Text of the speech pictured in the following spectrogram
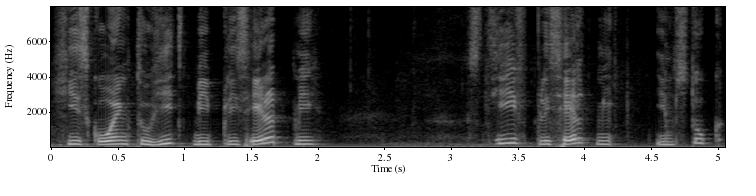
He's going to hit me, please help me. Steve, please help me. Im Stuck.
